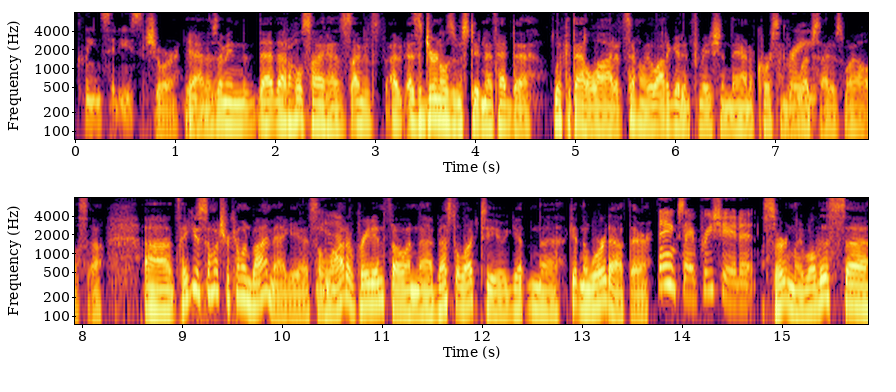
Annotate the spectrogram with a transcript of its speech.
Clean Cities. Sure. Yeah. There's. I mean, that that whole site has. I've, I've as a journalism student, I've had to look at that a lot. It's definitely a lot of good information there, and of course on your website as well. So, uh, thank you so much for coming by, Maggie. It's a lot of great info, and uh, best of luck to you getting the getting the word out there. Thanks, I appreciate it. Certainly. Well, this uh,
